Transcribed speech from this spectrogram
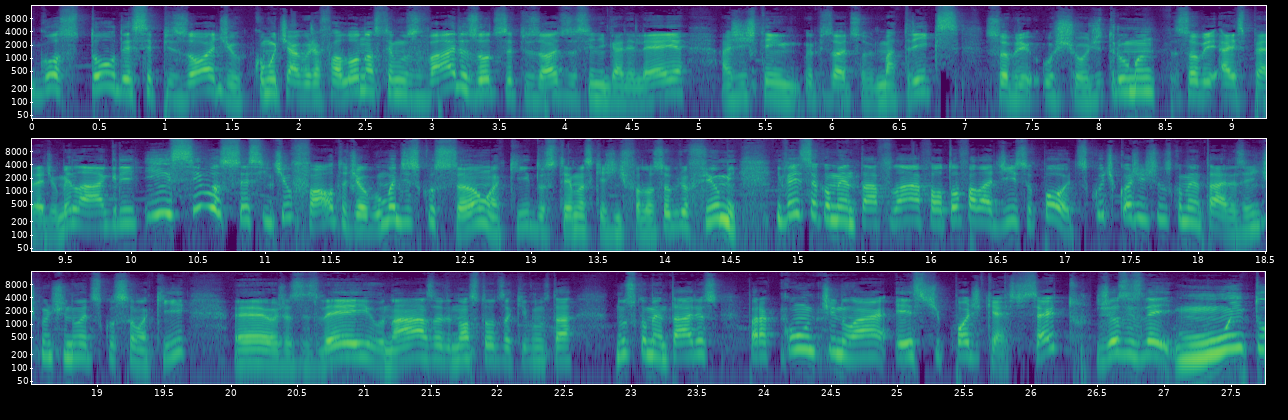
gostou desse episódio, como o Thiago já falou, nós temos vários outros episódios do Cine Galileia. A gente tem episódios sobre Matrix, sobre o show de Truman, sobre a espera de um milagre. E se você sentiu falta de alguma discussão aqui dos temas que a gente falou sobre o filme, em vez de você comentar, falar, ah, faltou falar disso, pô, discute com a gente nos comentários. A gente continua a discussão aqui. É, o Josisley, o Názaro, nós todos aqui vamos estar nos comentários para continuar este podcast, certo? Josisley, muito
